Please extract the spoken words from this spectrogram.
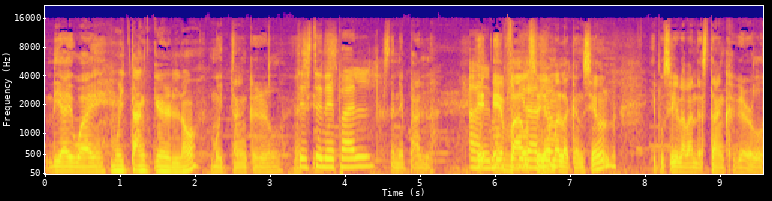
DIY, Muy tanker, ¿no? muy tank girl. así Desde es. Nepal. Desde Nepal. Al E- se llama la canción. Y pues sí, la banda es Tank Girl.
